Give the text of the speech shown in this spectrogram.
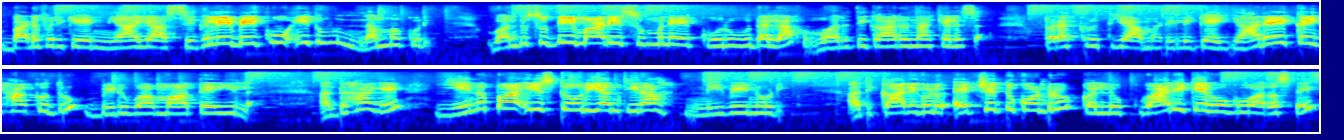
ಬಡವರಿಗೆ ನ್ಯಾಯ ಸಿಗಲೇಬೇಕು, ಇದು ನಮ್ಮ ಗುರಿ. ಒಂದು ಸುದ್ದಿ ಮಾಡಿ ಸುಮ್ಮನೆ ಕೂರುವುದಲ್ಲ, ವರದಿಗಾರನ ಕೆಲಸ. ಪ್ರಕೃತಿಯ ಮಡಿಲಿಗೆ ಯಾರೇ ಕೈ ಹಾಕಿದ್ರೂ ಬಿಡುವ ಮಾತೇ ಇಲ್ಲ. ಅಂದಹಾಗೆ, ಏನಪ್ಪಾ ಈ ಸ್ಟೋರಿ ಅಂತೀರಾ? ನೀವೇ ನೋಡಿ. ಅಧಿಕಾರಿಗಳು ಎಚ್ಚೆತ್ತುಕೊಂಡ್ರು ಕಲ್ಲು ಕ್ವಾರಿಗೆ ಹೋಗುವ ರಸ್ತೆ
